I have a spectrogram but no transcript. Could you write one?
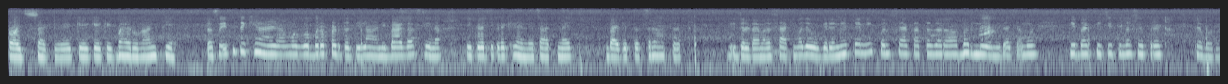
टॉयजसाठी एक एक एक एक बाहेरून आणते तसं तिथे खेळायला मग बरं पडतं तिला. आणि बॅग असली ना इकडे तिकडे खेळणे जात नाहीत. बॅगेतच राहतात. इतर टायमाला सॅकमध्ये वगैरे नेते मी पण सॅक आता जरा भरली आहे मी त्याच्यामुळे ही बॅग तिची तिला सेपरेट ते बघा.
